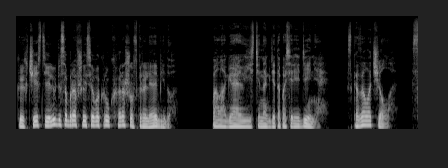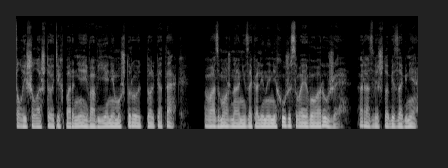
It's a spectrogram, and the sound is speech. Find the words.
К их чести, люди, собравшиеся вокруг, хорошо скрыли обиду. «Полагаю, истина где-то посередине», — сказала Челла. «Слышала, что этих парней во Вьене муштруют только так, Возможно, они закалены не хуже своего оружия, разве что без огня.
